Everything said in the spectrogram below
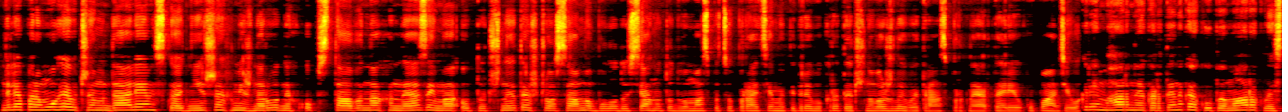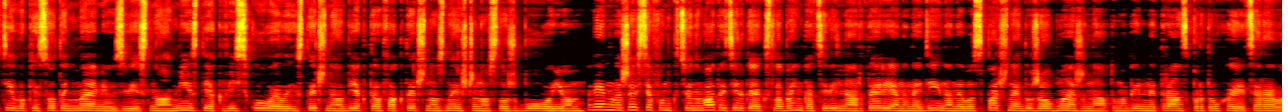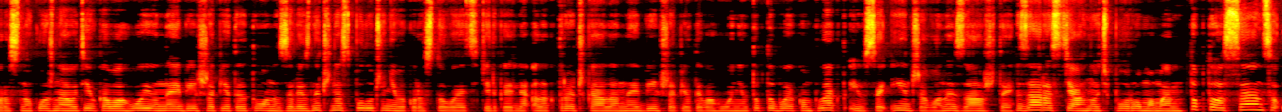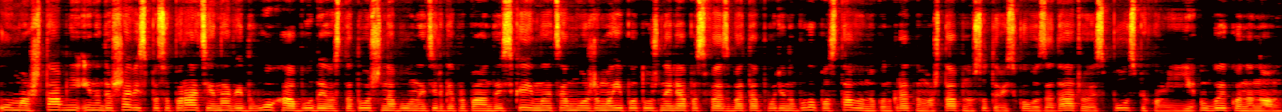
Для перемоги в чим далі складніших міжнародних обставинах не займе уточнити, що саме було досягнуто двома спецопераціями підриву критично важливої транспортної артерії окупантів. Крім гарної картинки, купи марок, листівок і сотень мемів. Звісно, міст як військовий логістичний об'єкт фактично знищено службовою. Він лишився функціонувати тільки як слабенька цивільна артерія, ненадійна, небезпечна і дуже обмежена. Автомобільний транспорт рухається реверсно. Кожна автівка вагою не більше п'яти тонн. Залізничне сполучення використовується тільки для електрички, але не більше п'яти вагонів. Тобто боєкомплект і все інше вони завжди зараз тягнуть поромами. Тобто сенс у масштабній і недешевій спецоперації навіть двох буде остаточно був не тільки пропагандистський. Ми це можемо і потужний ляпас ФСБ та Путіну було поставлено конкретну масштабну суто військову задачу і з поспіхом її виконано.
